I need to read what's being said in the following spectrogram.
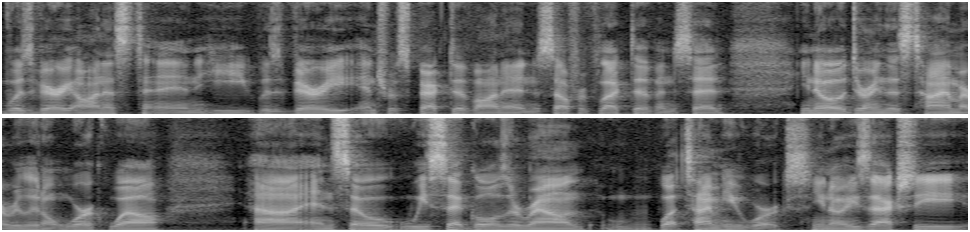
was very honest and he was very introspective on it and self-reflective and said, you know, during this time I really don't work well Uh, and so we set goals around what time he works. You know, he's actually,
